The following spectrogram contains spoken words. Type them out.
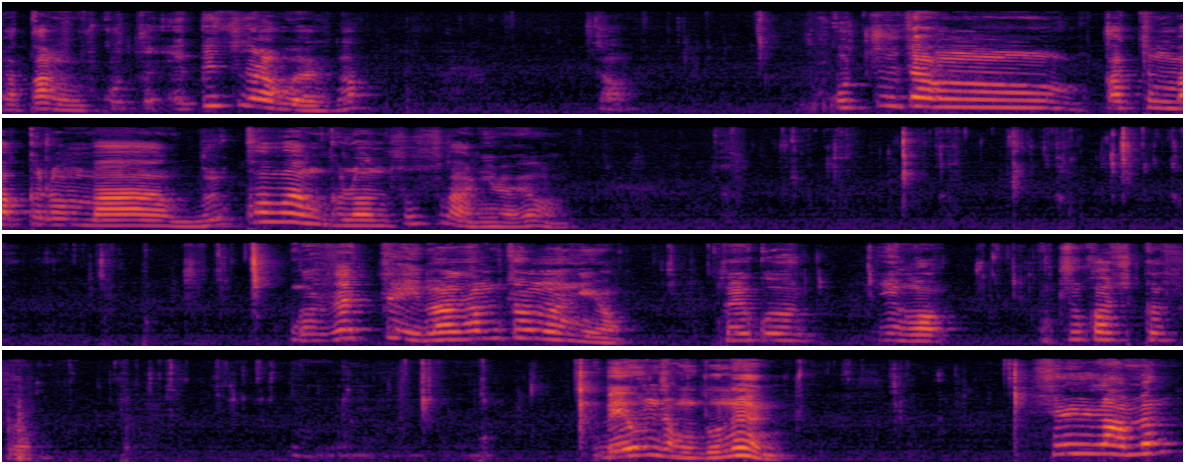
약간 고추 에피스라고 해야 되나? 어, 고추장 같은 막 그런 막 물컹한 그런 소스가 아니라요. 이거 세트 23,000원이요. 그리고 이거 추가시켰어요. 매운 정도는 신라면?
